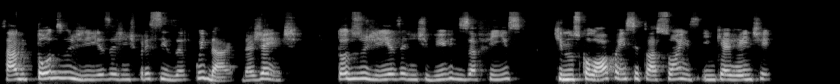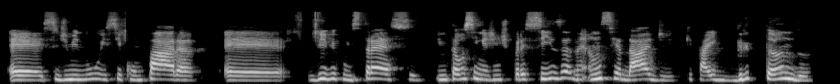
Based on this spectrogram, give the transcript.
sabe? Todos os dias a gente precisa cuidar da gente. Todos os dias a gente vive desafios que nos colocam em situações em que a gente é, se diminui, se compara, é, vive com estresse. Então, assim, a gente precisa, né? Ansiedade que está aí gritando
